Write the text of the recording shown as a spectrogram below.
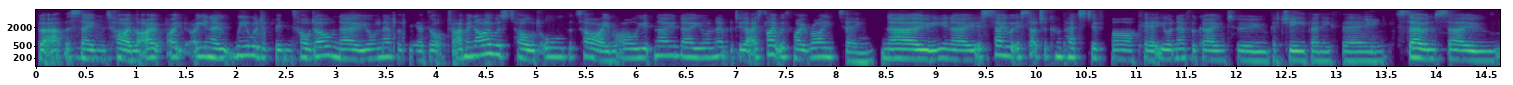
but at the same mm. time like I, I you know we would have been told oh no you'll never be a doctor. I mean i was told all the time oh you, no no you'll never do that. It's like with my writing. No you know it's so it's such a competitive market. You're never going to achieve anything. So and so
